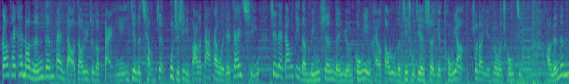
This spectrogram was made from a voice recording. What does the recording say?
刚才看到能登半岛遭遇这个百年一见的强震，不只是引发了大范围的灾情，现在当地的民生能源供应还有道路的基础建设也同样受到严重的冲击。好，能登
